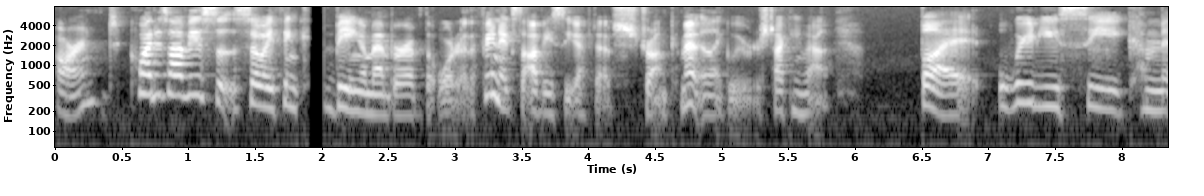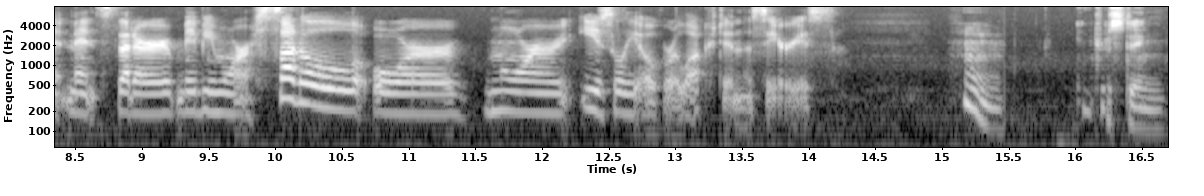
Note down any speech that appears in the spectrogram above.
aren't quite as obvious. So, so, I think being a member of the Order of the Phoenix, obviously you have to have strong commitment, like we were just talking about. But where do you see commitments that are maybe more subtle or more easily overlooked in the series? Hmm. Interesting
